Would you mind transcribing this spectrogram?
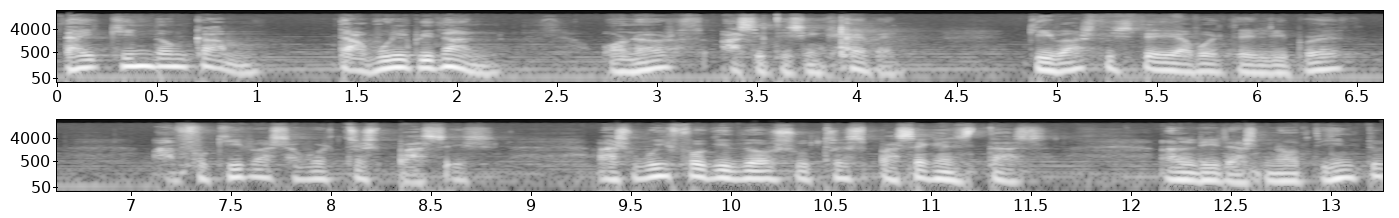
Thy kingdom come, thy will be done, on earth as it is in heaven. Give us this day our daily bread, and forgive us our trespasses, as we forgive those who trespass against us. And lead us not into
